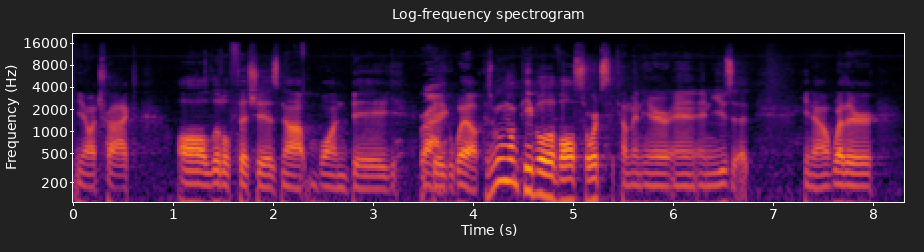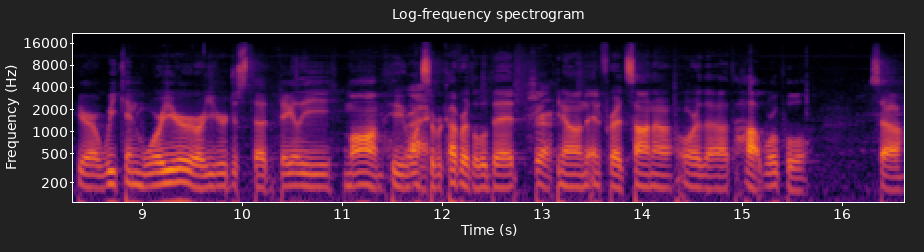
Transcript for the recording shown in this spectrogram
you know, attract all little fishes, not one big Right. big whale. Because we want people of all sorts to come in here and, and use it. You know, whether you're a weekend warrior or you're just a daily mom who wants to recover a little bit. Sure. You know, in the infrared sauna or the, the hot whirlpool. So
